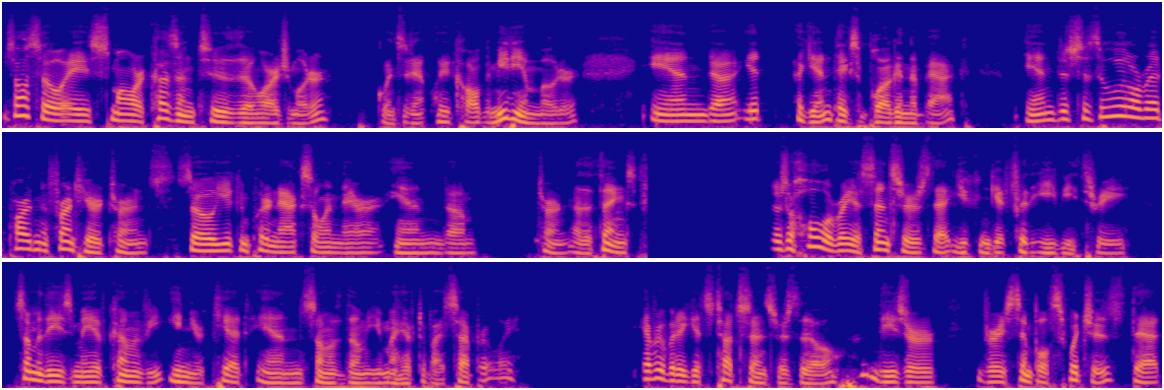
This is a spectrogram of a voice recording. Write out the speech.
There's also a smaller cousin to the large motor, coincidentally called the medium motor, and uh, it again takes a plug in the back, and just as a little red part in the front here turns, so you can put an axle in there and um, turn other things. There's a whole array of sensors that you can get for the EV3, some of these may have come in your kit, and some of them you might have to buy separately. Everybody gets touch sensors, though. These are very simple switches that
